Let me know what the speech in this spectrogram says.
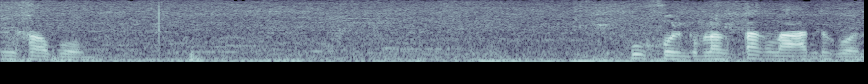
นี่ครับผม ผู้คนกำลังตั้งร้านทุกคน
